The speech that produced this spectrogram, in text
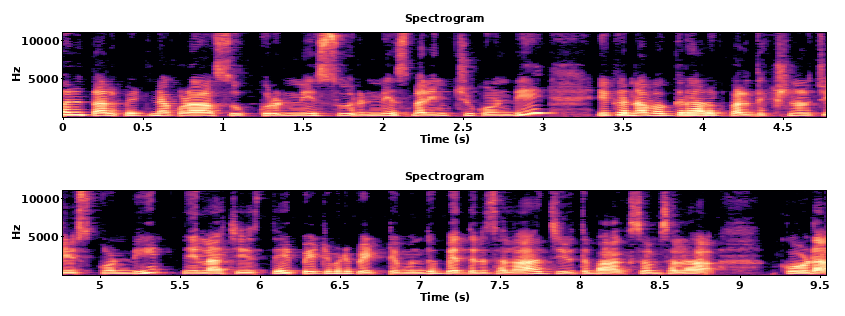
పని తలపెట్టినా కూడా శుక్రుడిని సూర్యుడిని స్మరించుకోండి. ఇక నవగ్రహాలకు ప్రదక్షిణలు చేసుకోండి. ఇలా చేస్తే పెట్టుబడి పెట్టే ముందు పెద్దల సలహా జీవిత భాగస్వామి సలహా కూడా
